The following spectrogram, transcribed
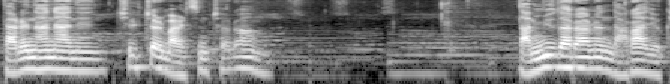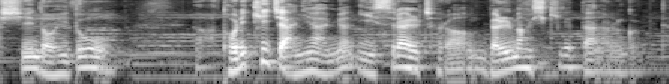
다른 하나는 7절 말씀처럼 남유다라는 나라 역시 너희도 돌이키지 아니하면 이스라엘처럼 멸망시키겠다는 겁니다.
